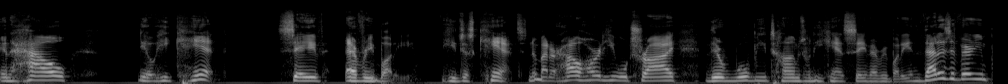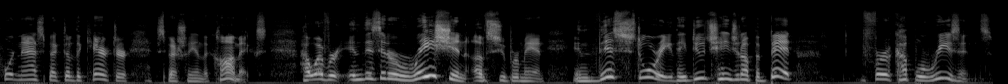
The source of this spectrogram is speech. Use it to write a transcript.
and how, you know, he can't save everybody. he just can't. No matter how hard he will try, there will be times when he can't save everybody. And that is a very important aspect of the character, especially in the comics. However, in this iteration of Superman, in this story, they do change it up a bit for a couple reasons.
